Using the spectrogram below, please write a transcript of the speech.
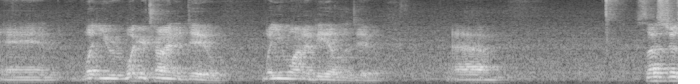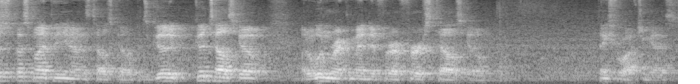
and what you what you're trying to do, what you want to be able to do. Um, so that's just that's my opinion on this telescope. It's a good good telescope, but I wouldn't recommend it for a first telescope. Thanks for watching, guys.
